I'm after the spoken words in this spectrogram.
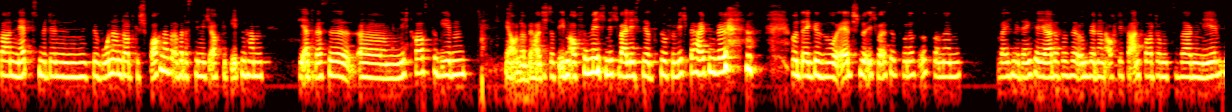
zwar nett mit den Bewohnern dort gesprochen habe, aber dass sie mich auch gebeten haben, die Adresse äh, nicht rauszugeben. Ja, und dann behalte ich das eben auch für mich, nicht weil ich es jetzt nur für mich behalten will und denke so, Edge, nur ich weiß jetzt, wo das ist, sondern weil ich mir denke, ja, das ist ja irgendwie dann auch die Verantwortung zu sagen, nee,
